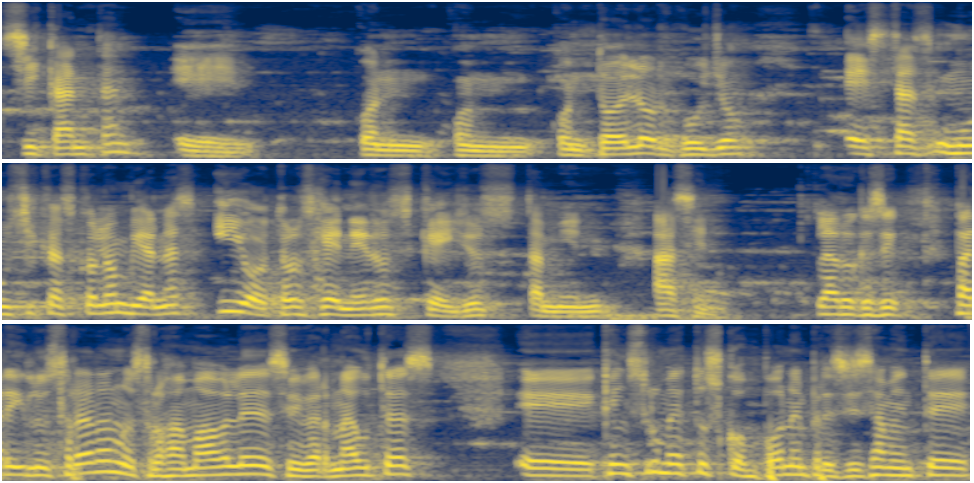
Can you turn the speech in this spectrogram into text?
sí cantan eh, con, con todo el orgullo estas músicas colombianas y otros géneros que ellos también hacen. Claro que sí. Para ilustrar a nuestros amables cibernautas, eh, ¿qué instrumentos componen precisamente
